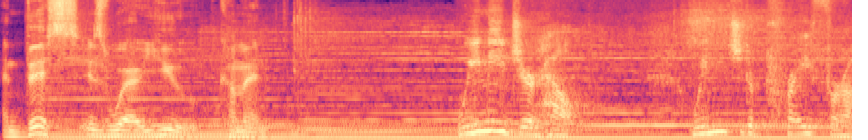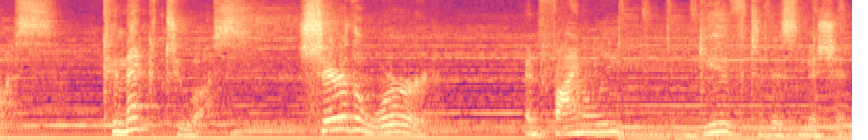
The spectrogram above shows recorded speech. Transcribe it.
And this is where you come in. We need your help. We need you to pray for us, connect to us, share the word, and finally, give to this mission.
